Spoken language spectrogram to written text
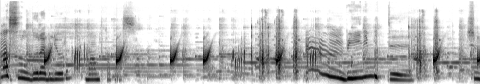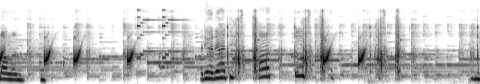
nasıl durabiliyorum? Mantık hatası. Beynim gitti. Şimdi anladım. Hadi hadi hadi. At, dur. Hadi.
